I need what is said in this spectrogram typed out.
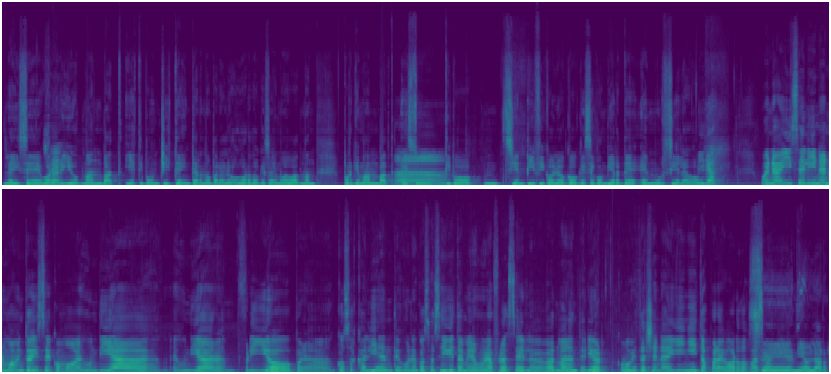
le dice, Sí. are you, Manbat? Y es tipo un chiste interno para los gordos que sabemos de Batman, porque Manbat es Ah. un tipo un científico loco que se convierte en murciélago. Mira. Bueno, y Celina en un momento dice como es un día es un día frío para cosas calientes, una cosa así, que también es una frase de la Batman anterior, como que está llena de guiñitos para gordos Sí, Batman. ni hablar.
